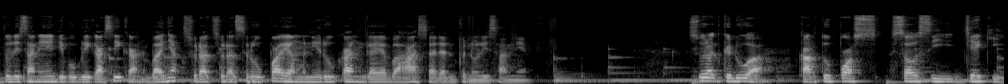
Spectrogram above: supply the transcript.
tulisan ini dipublikasikan, banyak surat-surat serupa yang menirukan gaya bahasa dan penulisannya. Surat kedua, kartu pos Sosi Jackie,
